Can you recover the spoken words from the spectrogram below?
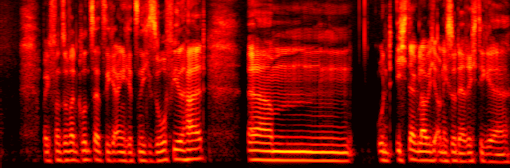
weil ich von sowas grundsätzlich eigentlich jetzt nicht so viel halt. Ähm, und ich da, glaube ich, auch nicht so der richtige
